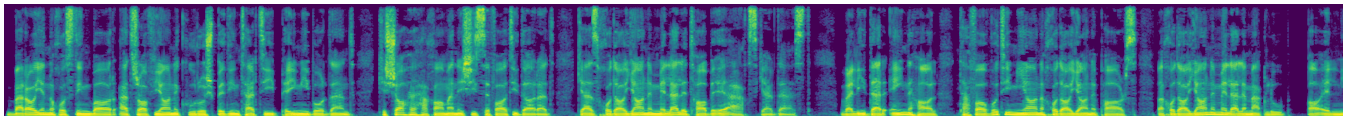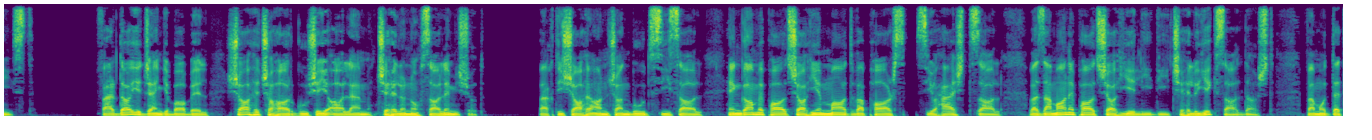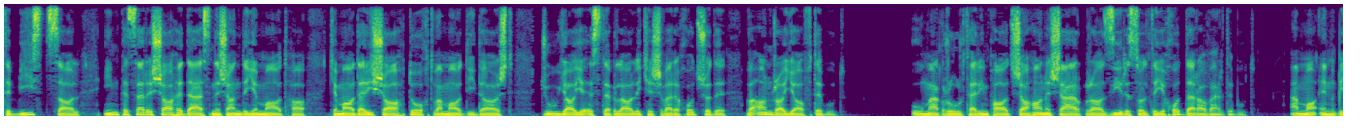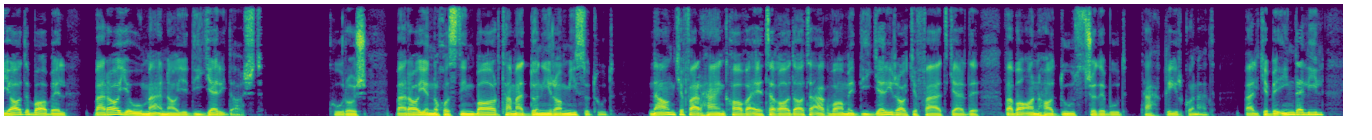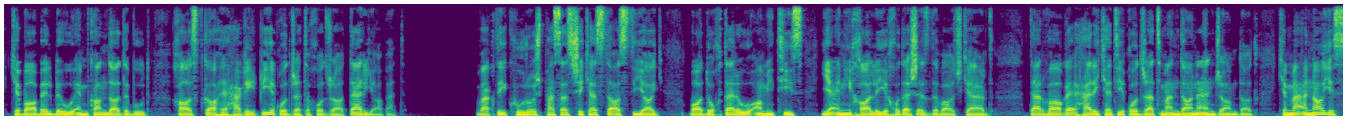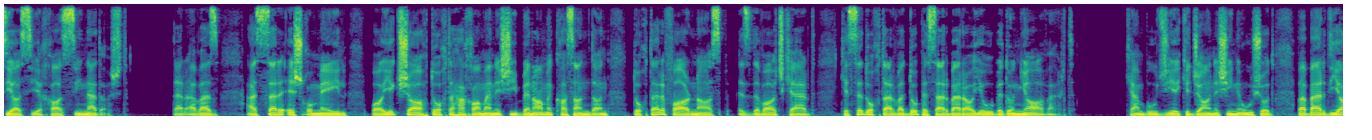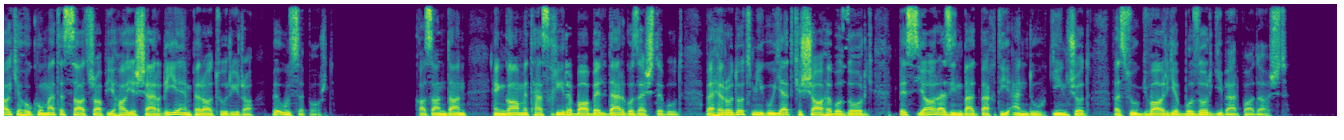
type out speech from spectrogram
برای نخستین بار اطرافیان کوروش بدین ترتیب پی می بردند که شاه حقامنشی صفاتی دارد که از خدایان ملل تابعه عقص کرده است ولی در عین حال تفاوتی میان خدایان پارس و خدایان ملل مغلوب قائل نیست. فردای جنگ بابل شاه چهار گوشه عالم چهل و نه ساله می‌شد. وقتی شاه آنشان بود سی سال، هنگام پادشاهی ماد و پارس سی و هشت سال و زمان پادشاهی لیدی چهل و یک سال داشت و مدت بیست سال این پسر شاه دست نشانده مادها که مادری شاه دخت و مادی داشت جویای استقلال کشور خود شده و آن را یافته بود. او مغرورترین پادشاهان شرق را زیر سلطه خود درآورده بود. اما انقیاد بابل برای او معنای دیگری داشت. کوروش برای نخستین بار تمدنی را می ستود. نه آنکه فرهنگ ها و اعتقادات اقوام دیگری را که فتح کرده و با آنها دوست شده بود تحقیر کند بلکه به این دلیل که بابل به او امکان داده بود خواستگاه حقیقی قدرت خود را دریابد. وقتی کوروش پس از شکست آستیاگ با دختر او آمیتیس یعنی خاله خودش ازدواج کرد در واقع حرکتی قدرتمندانه انجام داد که معنای سیاسی خاصی نداشت. در عوض از سر عشق و میل با یک شاه دخت هخامنشی به نام کاساندان دختر فارناسب ازدواج کرد که سه دختر و دو پسر برای او به دنیا آورد. کمبوجیه که جانشین او شد و بردیا که حکومت ساتراپی های شرقی امپراتوری را به او سپرد. کاساندان هنگام تسخیر بابل درگذشته بود و هرودوت می‌گوید که شاه بزرگ بسیار از این بدبختی اندوهگین شد و سوگواری بزرگی برپا داشت.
